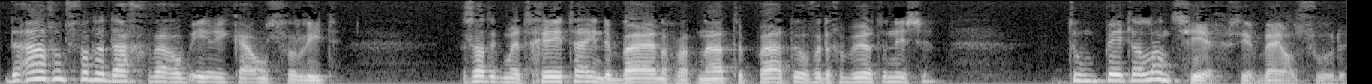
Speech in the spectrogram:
De avond van de dag waarop Erika ons verliet, zat ik met Greta in de bar nog wat na te praten over de gebeurtenissen, toen Peter Landsheer zich bij ons voerde.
